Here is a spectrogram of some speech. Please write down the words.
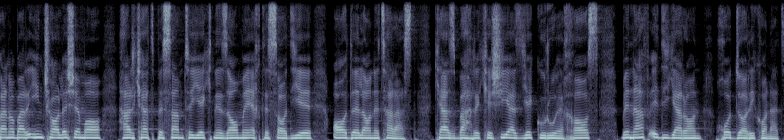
بنابراین چالش ما حرکت به سمت یک نظام اقتصادی عادلانه تر است که از بهره کشی از یک گروه خاص به نفع دیگران خودداری کند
